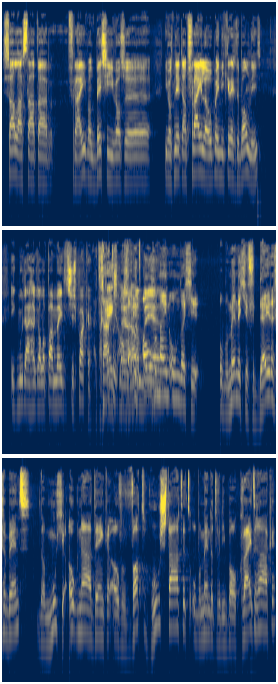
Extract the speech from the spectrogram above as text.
Salah staat daar vrij, want Bessie was, eh, die was net aan het vrijlopen en die kreeg de bal niet. Ik moet eigenlijk al een paar metertjes pakken. Het gaat Kees, er als- in het ben je- algemeen om dat je op het moment dat je verdediger bent, dan moet je ook nadenken over wat, hoe staat het op het moment dat we die bal kwijtraken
